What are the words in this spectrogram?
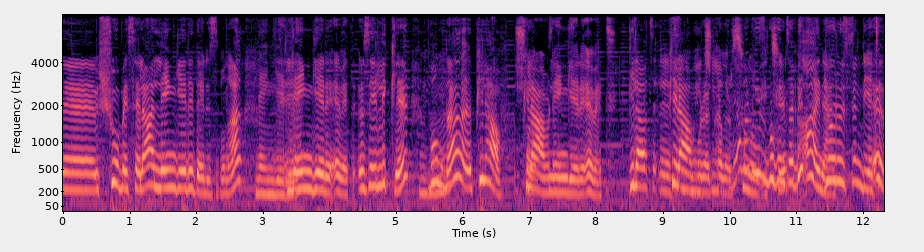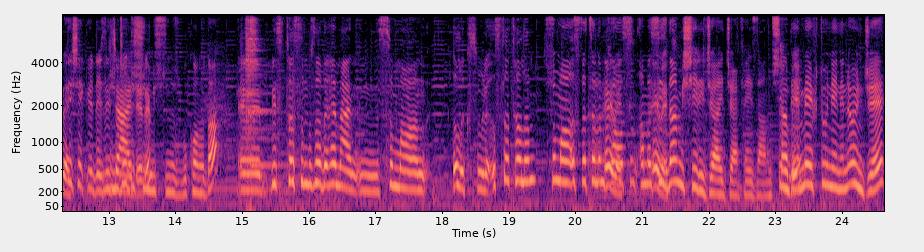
e, şu mesela lengeri deriz buna. Lengeri. Lengeri evet. Özellikle bunda e, pilav. Şu- Pilav lengeri evet. Pilav, e, Pilav sunumu için sunum Ama biz bugün için. tabii Aynen. görülsün diye çok Evet, teşekkür ederiz. rica İnce ederim. düşünmüşsünüz bu konuda. Ee, biz tasımıza da hemen ım, sımağın ılık suyla ıslatalım. Sumağı ıslatalım Evet, kalsın ama evet. sizden bir şey rica edeceğim Feyza Hanım. Şimdi Tabii. meftunenin önce,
